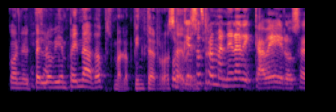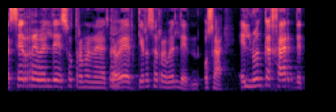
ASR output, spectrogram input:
con el pelo Exacto. bien peinado, pues me lo pinto de rosa. Porque es otra manera de caber, o sea, ser rebelde es otra manera de caber. Quiero ser rebelde. O sea, el no encajar de-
